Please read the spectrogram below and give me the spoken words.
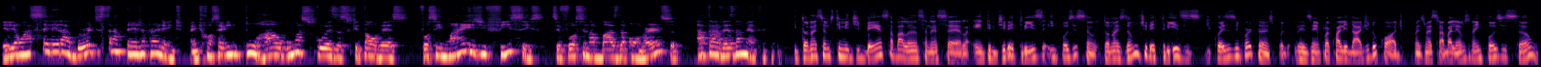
ele é um acelerador de estratégia para a gente. A gente consegue empurrar algumas coisas que talvez fossem mais difíceis se fosse na base da conversa através da métrica. Então nós temos que medir bem essa balança, né, Cela, entre diretriz e imposição. Então nós damos diretrizes de coisas importantes, por exemplo, a qualidade do código, mas nós trabalhamos na imposição,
